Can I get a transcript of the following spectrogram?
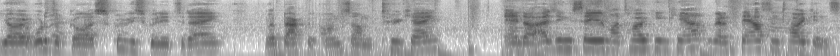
Yo, what is up guys? Squibbly Squiddy today. We're back on some 2K. And uh, as you can see in my token count, we've got a thousand tokens.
